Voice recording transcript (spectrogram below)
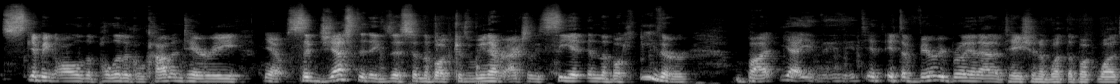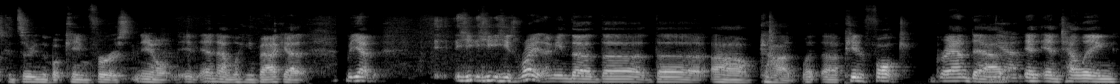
skipping all of the political commentary, you know, suggested exists in the book because we never actually see it in the book either. But yeah, it, it, it, it's a very brilliant adaptation of what the book was, considering the book came first, you know, and now looking back at it. But yeah, he, he he's right. I mean the the the oh god, what uh, Peter Falk granddad Yeah. in in telling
